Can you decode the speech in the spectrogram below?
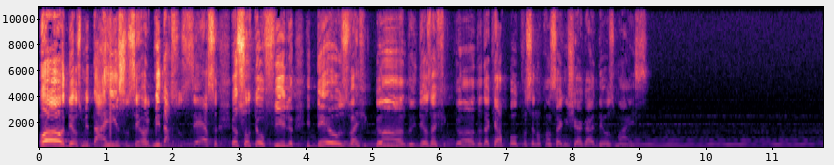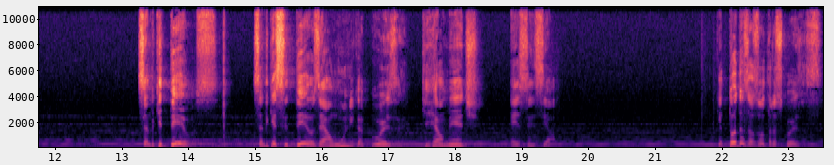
Oh Deus, me dá isso, Senhor, me dá sucesso. Eu sou teu filho. E Deus vai ficando, e Deus vai ficando. Daqui a pouco você não consegue enxergar Deus mais. Sendo que Deus, sendo que esse Deus é a única coisa que realmente é essencial. Porque todas as outras coisas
